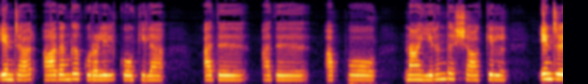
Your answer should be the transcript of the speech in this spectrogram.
என்றார் ஆதங்க குரலில் கோகிலா. அது அது அப்போ நான் இருந்த ஷாக்கில் என்று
